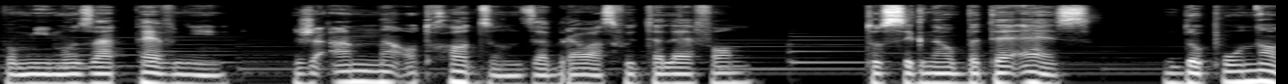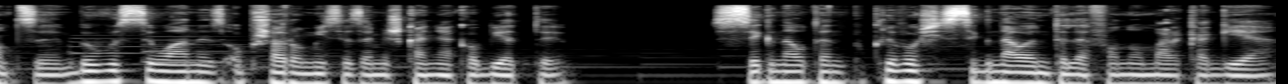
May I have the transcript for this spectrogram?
Pomimo zapewnień, że Anna odchodząc zabrała swój telefon, to sygnał BTS do północy był wysyłany z obszaru miejsca zamieszkania kobiety. Sygnał ten pokrywał się z sygnałem telefonu Marka G.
